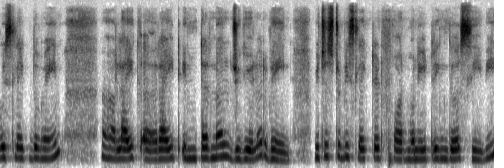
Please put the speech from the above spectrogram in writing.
we select the vein like right internal jugular vein which is to be selected for monitoring the C V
